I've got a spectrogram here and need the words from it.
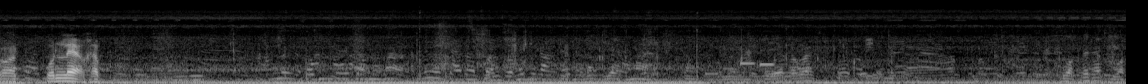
ก็พ้นแล้วครับ บวกนะครับบวก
